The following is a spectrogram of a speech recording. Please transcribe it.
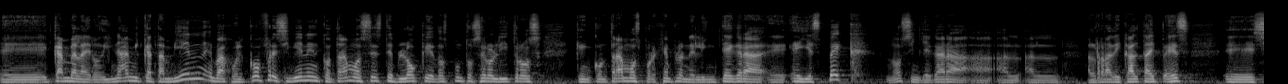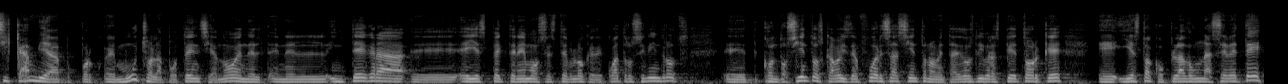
eh, cambia la aerodinámica. También eh, bajo el cofre, si bien encontramos este bloque 2.0 litros que encontramos, por ejemplo, en el Integra eh, A-Spec, ¿no? sin llegar a- al- al Radical Type S, eh, sí cambia por, eh, mucho la potencia. ¿no? En, el, en el Integra eh, A-Spec tenemos este bloque de cuatro cilindros eh, con 200 caballos de fuerza, 192 libras pie de torque y esto acoplado a una CBT.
